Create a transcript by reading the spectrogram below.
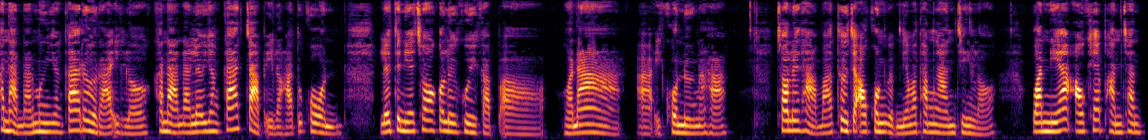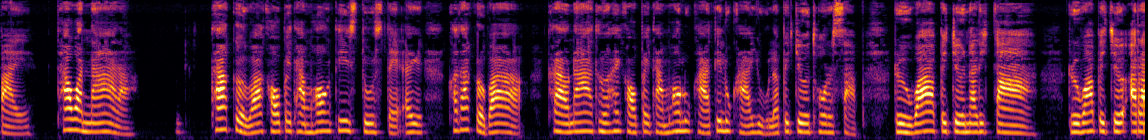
ขนาดนั้นมึงยังกล้าเร่อร้ายอีกเหรอ ขนาดนั้นแล้วยังกล้าจับอีกเหรอคะทุกคน แล้วทีนี้ช่อก็เลยคุยกับหัวหน้าออีกคนนึงนะคะ ช่อเลยถามว่าเธอจะเอาคนแบบนี้มาทำงานจริงเหรอ วันนี้เอาแค่พันชันไป ถ้าวันหน้าล่ะ ถ้าเกิดว่าเขาไปทำห้องที่สตูสเตไอ้เขาถ้าเกิดว่าคราวหน้าเธอให้เขาไปทำห้องลูกค้าที่ลูกค้าอยู่แล้วไปเจอโทรศัพท์ หรือว่าไปเจอนาฬิกา รือว่าไปเจออะไร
